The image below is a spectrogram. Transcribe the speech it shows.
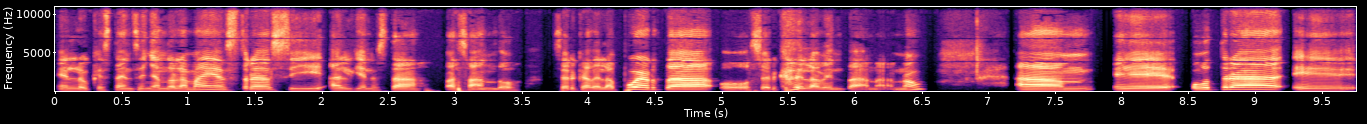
en lo que está enseñando la maestra si alguien está pasando cerca de la puerta o cerca de la ventana, ¿no? Eh, otra eh,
